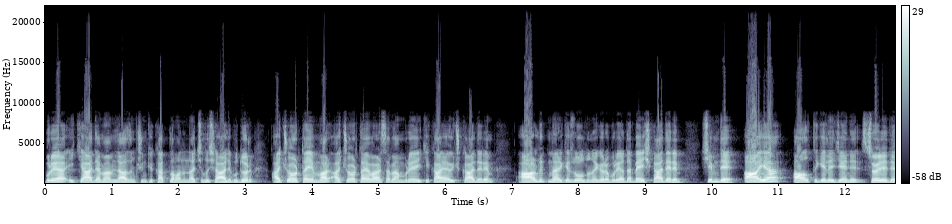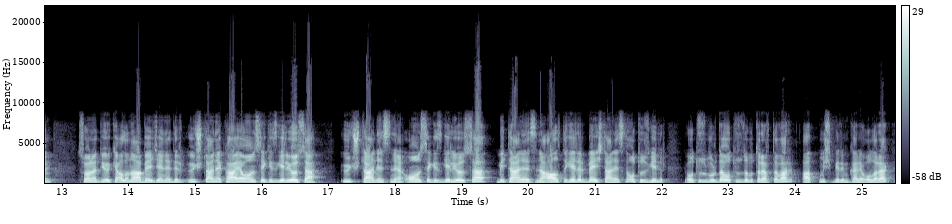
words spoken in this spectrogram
Buraya 2A demem lazım çünkü katlamanın açılış hali budur. Açı ortayım var. Açı ortay varsa ben buraya 2K'ya 3K derim. Ağırlık merkezi olduğuna göre buraya da 5K derim. Şimdi A'ya 6 geleceğini söyledim. Sonra diyor ki alın ABC nedir? 3 tane K'ya 18 geliyorsa 3 tanesine 18 geliyorsa bir tanesine 6 gelir 5 tanesine 30 gelir. E 30 burada 30 da bu tarafta var. 60 birim kare olarak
